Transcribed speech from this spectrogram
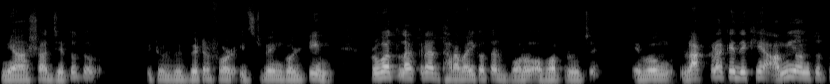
নিয়ে আসা যেত, তো it will be better for East Bengal team Prabhat Lakra ধারাবাহিকতার বড় অভাব রয়েছে এবং লাকড়াকে দেখে আমি অন্তত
